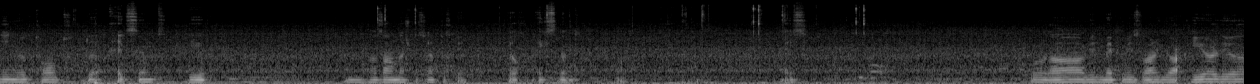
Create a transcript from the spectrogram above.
New told the accident deal. Hmm, Haza anlaşması yaptık diyor. Yok, accident. Neyse. Burada bir mapimiz var. You are here diyor.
